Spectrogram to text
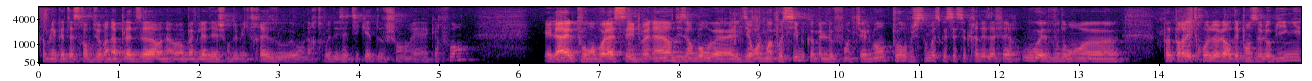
comme la catastrophe du Rana Plaza en Bangladesh en 2013 où on a retrouvé des étiquettes de champs et Carrefour. Et là, elles pourront, voilà, c'est une menace en disant, bon, bah, elles diront le moins possible, comme elles le font actuellement, pour justement parce que c'est secret des affaires. Ou elles voudront euh, pas parler trop de leurs dépenses de lobbying.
